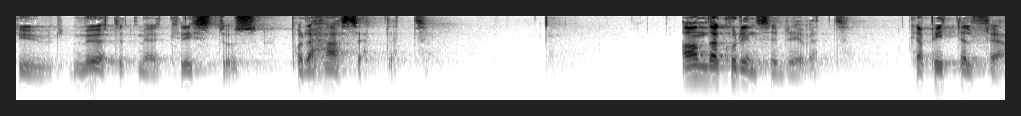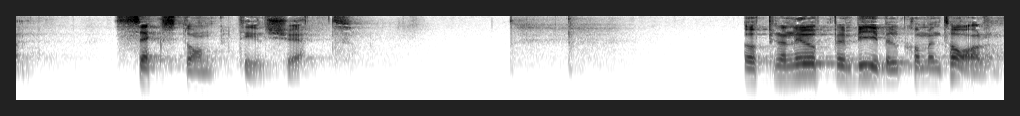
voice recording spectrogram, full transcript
Gud, mötet med Kristus på det här sättet. Andra Korintierbrevet kapitel 5, 16 till 21. Öppnar ni upp en bibelkommentar,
